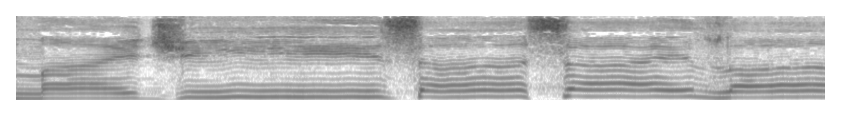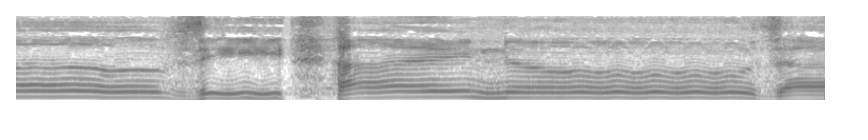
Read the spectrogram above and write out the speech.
My Jesus, I love thee. I know thou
